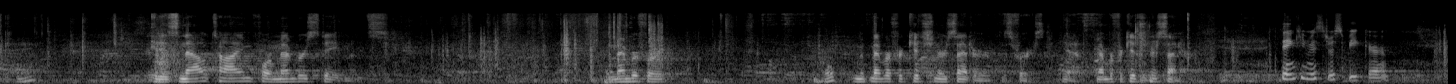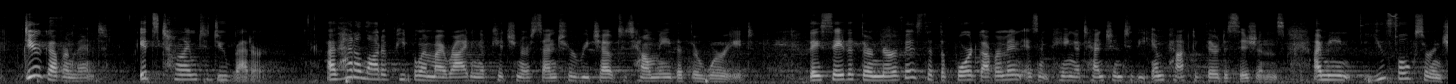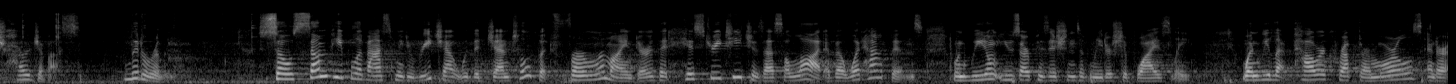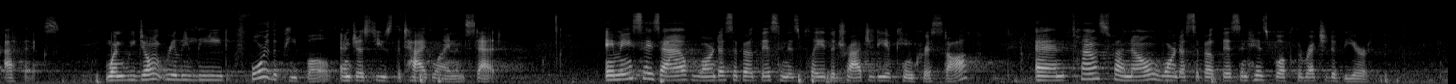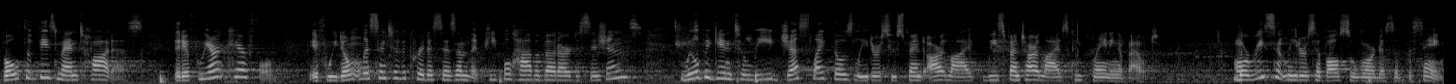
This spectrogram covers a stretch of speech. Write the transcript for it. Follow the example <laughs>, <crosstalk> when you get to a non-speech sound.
Okay. It is now time for member statements. The member for oh, member for Kitchener Centre is first. Yes, member for Kitchener Centre. Thank you, Mr. Speaker. Dear government, it's time to do better. I've had a lot of people in my riding of Kitchener Centre reach out to tell me that they're worried. They say that they're nervous that the Ford government isn't paying attention to the impact of their decisions. I mean, you folks are in charge of us, literally. So some people have asked me to reach out with a gentle but firm reminder that history teaches us a lot about what happens when we don't use our positions of leadership wisely, when we let power corrupt our morals and our ethics when we don't really lead for the people and just use the tagline instead. Aimé Césaire warned us about this in his play The Tragedy of King Christophe, and Frantz Fanon warned us about this in his book The Wretched of the Earth. Both of these men taught us that if we aren't careful, if we don't listen to the criticism that people have about our decisions, we'll begin to lead just like those leaders who spend our we spent our lives complaining about. More recent leaders have also warned us of the same.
